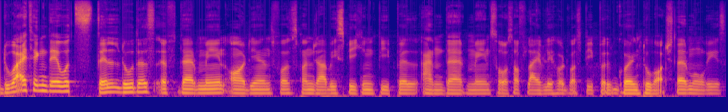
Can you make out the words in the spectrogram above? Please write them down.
Do I think they would still do this if their main audience was Punjabi speaking people and their main source of livelihood was people going to watch their movies?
